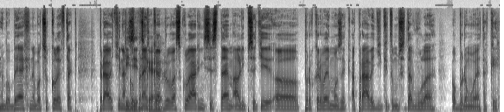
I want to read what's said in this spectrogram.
nebo běh, nebo cokoliv, tak právě ti nakopne Fyzické. kardiovaskulární systém a líp se ti uh, prokrvuje mozek a právě díky tomu se ta vůle obnovuje taky.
